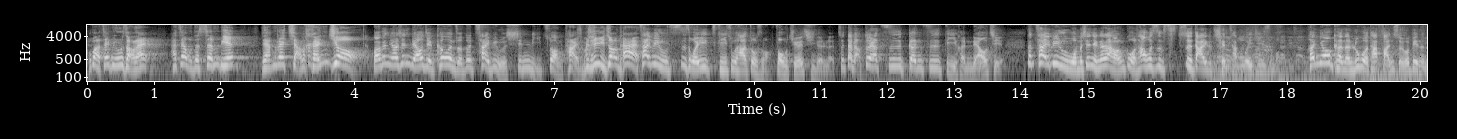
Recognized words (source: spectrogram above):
我把蔡壁如找来，他在我的身边，两个人讲了很久。宝哥，你要先了解柯文哲对蔡壁如的心理状态嘛？什么心理状态？蔡壁如是唯一提出他做什么否决起的人，所以代表对他知根知底很了解。但蔡壁如，我们先前跟他讨论过，他会是最大一个潜藏危机是什么？很有可能，如果他反水，会变成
